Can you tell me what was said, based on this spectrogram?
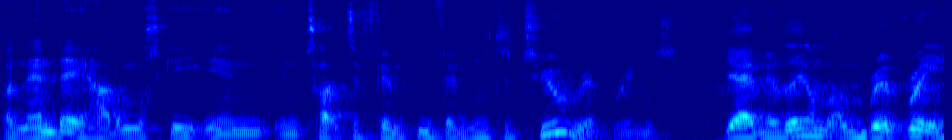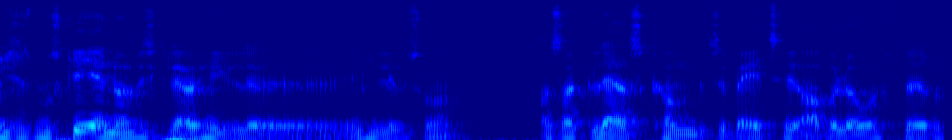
og den anden dag har du måske en, en 12 til 15, 15 til 20 rep range. Ja, men jeg ved ikke, om, om rep ranges måske er noget, vi skal lave en hel, øh, en hel episode om. Og så lad os komme tilbage til upper lower splittet.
